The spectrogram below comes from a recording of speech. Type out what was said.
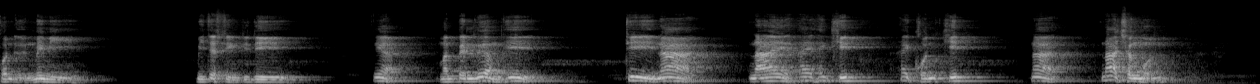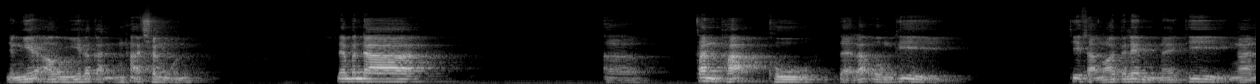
คนอื่นไม่มี มีแต่สิ่งดีๆ เนี่ยมันเป็นเรื่องที่ที่น่านายให้ให้คิด ให้คนคิดน่าน่าชงนอย่างเงี้ยเอาอย่างนี้แล้วกันน่าชงนในบรรดาท่านพระครูแต่ละองค์ที่ ที่สาวน้อยไปเล่นในที่งาน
